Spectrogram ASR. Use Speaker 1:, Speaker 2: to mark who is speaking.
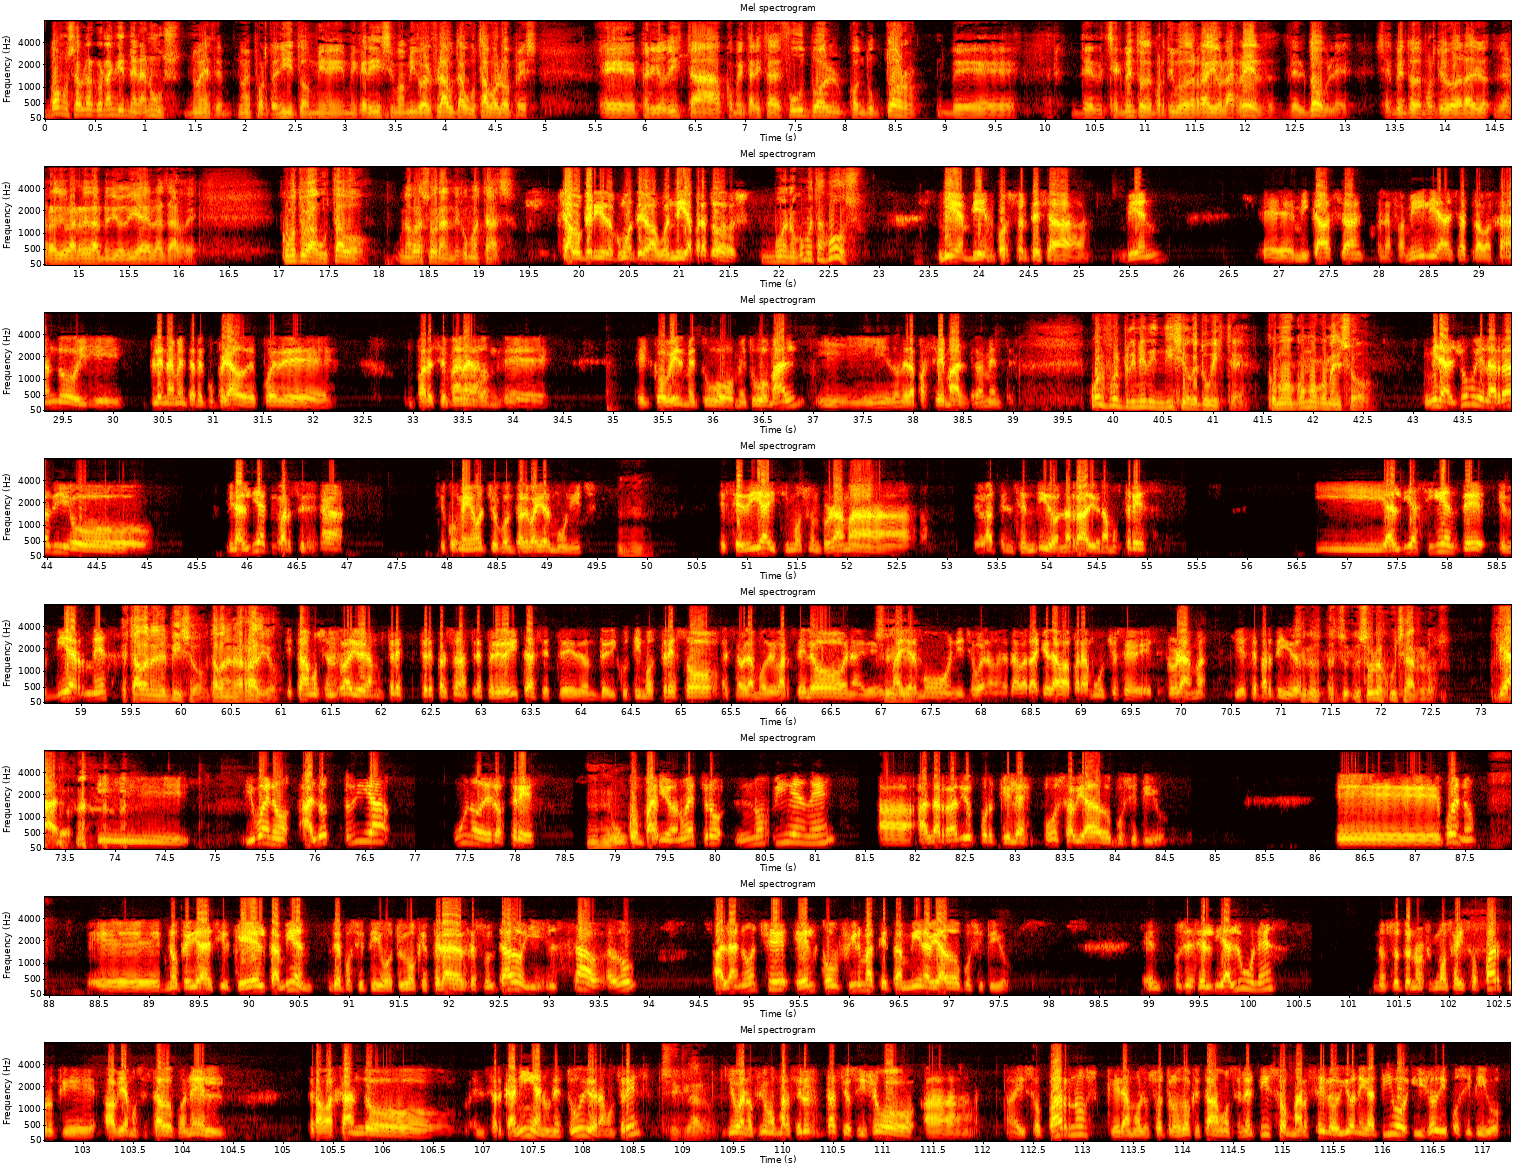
Speaker 1: vamos a hablar con alguien de Lanús, no es, de, no es porteñito, mi, mi queridísimo amigo del flauta, Gustavo López, eh, periodista, comentarista de fútbol, conductor de, del segmento deportivo de Radio La Red, del doble segmento deportivo de Radio, de Radio La Red al mediodía y a la tarde. ¿Cómo te va, Gustavo? Un abrazo grande, ¿cómo estás?
Speaker 2: Chavo querido, ¿cómo te va? Buen día para todos.
Speaker 1: Bueno, ¿cómo estás vos?
Speaker 2: Bien, bien, por suerte ya bien. Eh, mi casa, con la familia, ya trabajando y plenamente recuperado después de un par de semanas donde el COVID me tuvo, me tuvo mal y donde la pasé mal realmente.
Speaker 1: ¿Cuál fue el primer indicio que tuviste? ¿Cómo, cómo comenzó?
Speaker 2: Mira, yo voy a la radio, mira, el día que Barcelona se come 8 contra el Bayern Múnich, uh -huh. ese día hicimos un programa de debate encendido en la radio, éramos tres, y al día siguiente, el viernes...
Speaker 1: Estaban en el piso, estaban en la radio.
Speaker 2: Estábamos en la radio, éramos tres, tres personas, tres periodistas, este, donde discutimos tres horas, hablamos de Barcelona y de sí. Bayern Múnich, bueno, la verdad que daba para mucho ese, ese programa y ese partido.
Speaker 1: Solo escucharlos.
Speaker 2: Claro, y, y bueno, al otro día, uno de los tres, uh -huh. un compañero nuestro, no viene a, a la radio porque la esposa había dado positivo. Eh, bueno, eh, no quería decir que él también de positivo, tuvimos que esperar el resultado y el sábado a la noche él confirma que también había dado positivo. Entonces el día lunes nosotros nos fuimos a Isopar porque habíamos estado con él trabajando en cercanía en un estudio, éramos tres.
Speaker 1: Sí, claro.
Speaker 2: Y bueno, fuimos Marcelo Estacios y yo a, a isoparnos, que éramos los otros dos que estábamos en el piso, Marcelo dio negativo y yo di positivo.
